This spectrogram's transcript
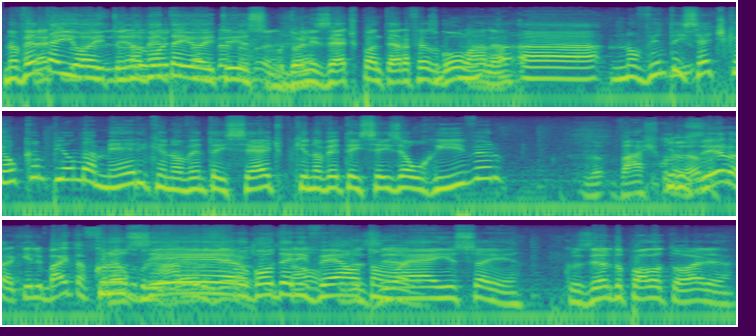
98, brasileiro, 98, oito da isso. Libertadores. Donizete Pantera fez gol lá, né? Ah, 97 que é o campeão da América em 97, porque 96 é o River. No- Vasco. Cruzeiro, aquele baita Cruzeiro, Cruzeiro, gol do. Erivelton, é isso aí. Cruzeiro do Paulo Autória.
